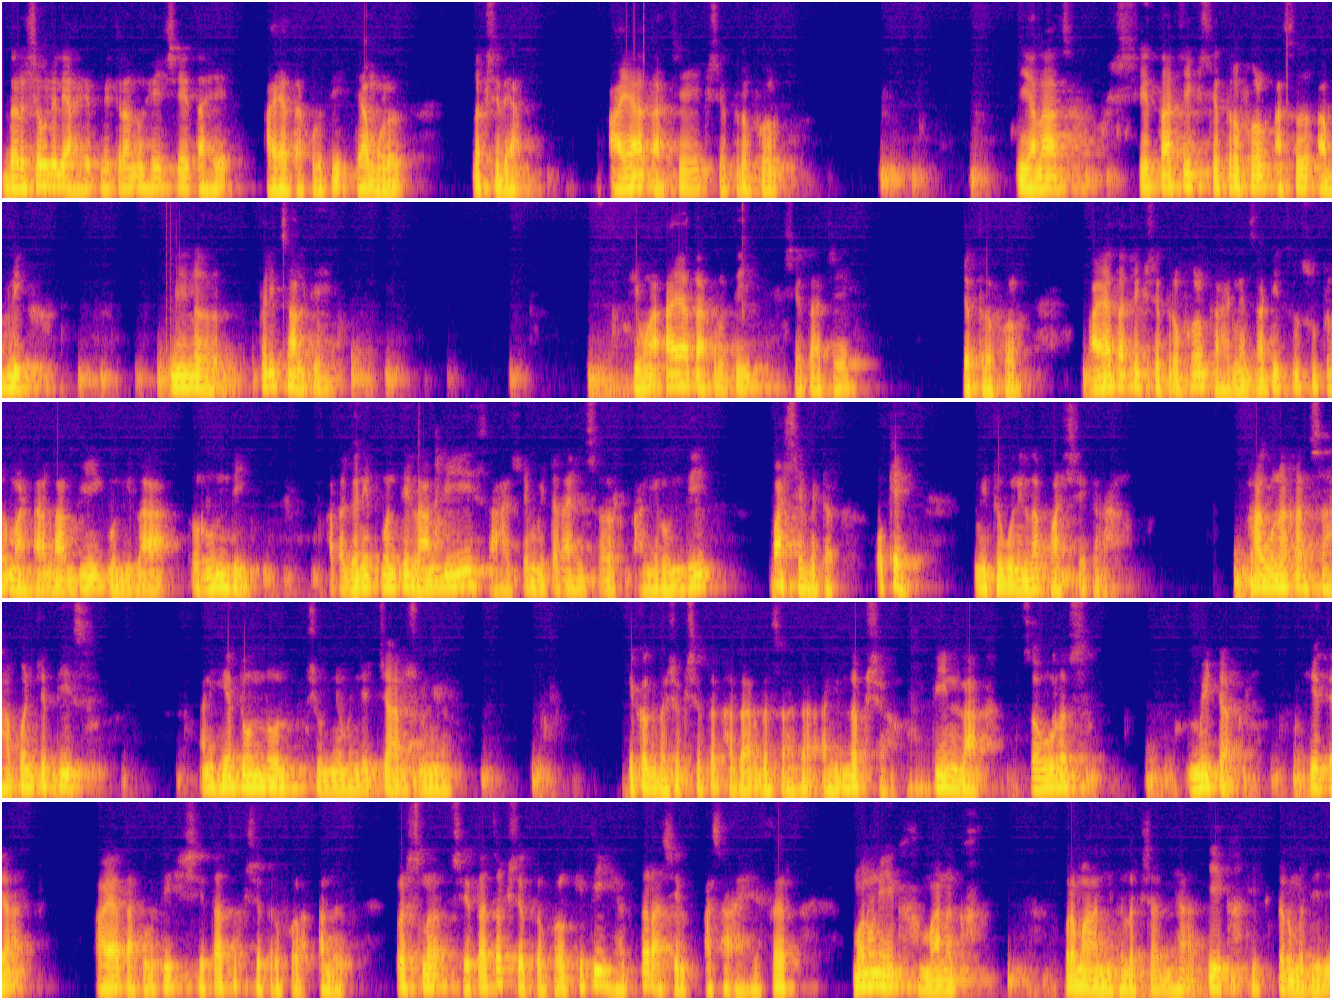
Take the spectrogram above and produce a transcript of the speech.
दर्शवलेले आहेत. मित्रांनो हे शेत आहे आयात आकृती. त्यामुळं लक्ष द्या. आयाताचे क्षेत्रफळ. यालाच शेताचे क्षेत्रफळ असं अब्लिक लिहिलं तरी चालते. किंवा आयात आकृती. शेताचे क्षेत्रफळ. आयाताचे क्षेत्रफळ काढण्यासाठीचं सूत्र मांडा. लांबी गुणिला रुंदी. आता गणित म्हणते लांबी सहाशे मीटर आहे सर. आणि रुंदी पाचशे मीटर. ओके? मी इथं गुणिला पाचशे करा. हा गुणाकार सहा पंचे तीस. आणि हे दोन दोन शून्य म्हणजे चार शून्य. एकक दशक शतक हजार दस हजार आणि लक्ष. तीन लाख चौरस. मीटर. हे त्या आयात आकृती शेताचं क्षेत्रफळ आलं. प्रश्न शेताचं क्षेत्रफळ किती हेक्टर असेल असा आहे तर म्हणून एक मानक प्रमाण इथं लक्षात घ्या. एक हेक्टरमध्ये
